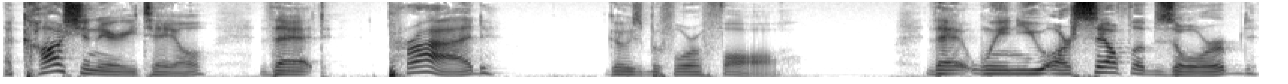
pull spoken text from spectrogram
A cautionary tale that pride goes before a fall. That when you are self absorbed,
